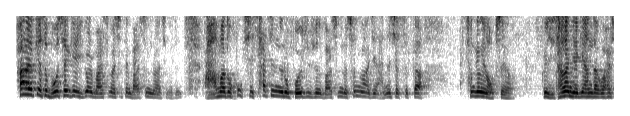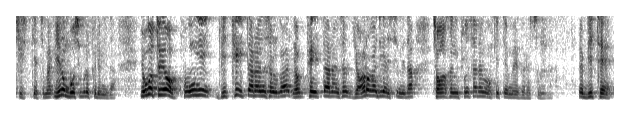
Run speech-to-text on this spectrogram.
하나님께서 모세에게 이걸 말씀하실 때 말씀을 하시거든요. 아마도 혹시 사진으로 보여주셔서 말씀으로 설명하지 않으셨을까? 성경에는 없어요. 그 이상한 얘기 한다고 할 수 있겠지만 이런 모습으로 그립니다. 이것도요, 봉이 밑에 있다라는 설과 옆에 있다라는 설 여러 가지가 있습니다. 정확하게 본 사람이 없기 때문에 그렇습니다. 밑에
